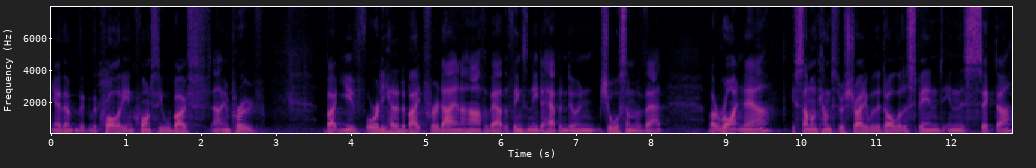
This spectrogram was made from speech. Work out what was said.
you know, the, the, the quality and quantity will both uh, improve. But you've already had a debate for a day and a half about the things that need to happen to ensure some of that. But right now, if someone comes to Australia with a dollar to spend in this sector,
